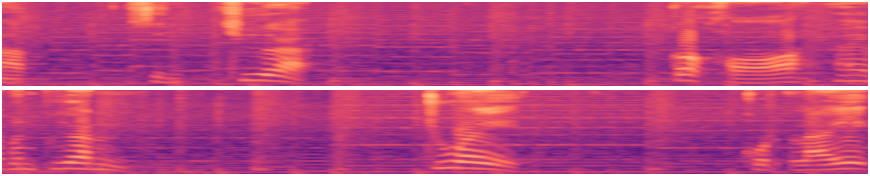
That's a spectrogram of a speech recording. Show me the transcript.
มัครสินเชื่อ ก็ขอให้เพื่อนๆ ช่วยกดไลค์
